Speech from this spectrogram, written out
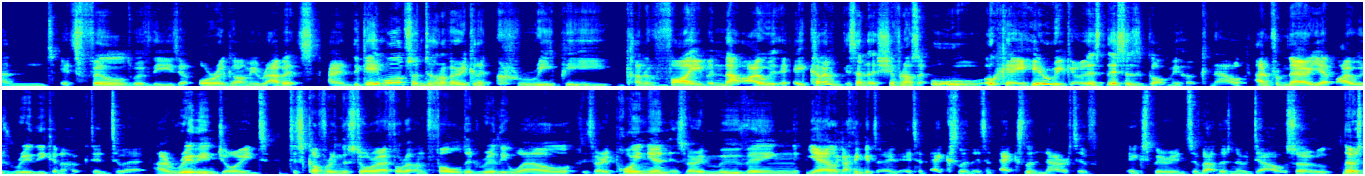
and it's filled with these origami rabbits. And the game all of a sudden took on a very kind of creepy kind of vibe, and that I was it kind of sent a shift, and I was like, "Ooh, okay, here we go. This this has got me hooked now." And from there, yep, I was really kind of hooked into it. I really enjoyed discovering the story. I thought it unfolded really well. It's very poignant. It's very moving. Yeah, like I think it's it's an excellent it's an excellent narrative experience of that there's no doubt so those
